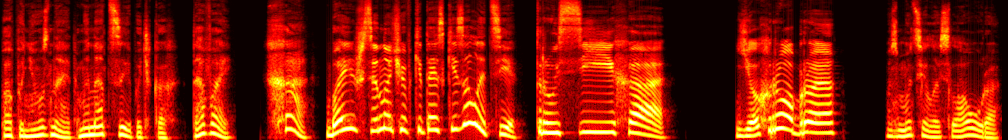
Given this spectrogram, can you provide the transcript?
Папа не узнает, мы на цыпочках. Давай. Ха! Боишься ночью в китайский зал идти? Трусиха! Я храбрая, возмутилась Лаура.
